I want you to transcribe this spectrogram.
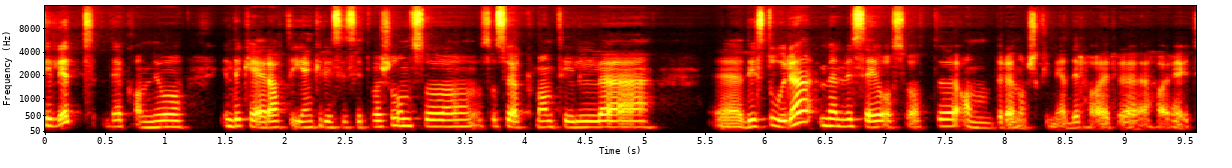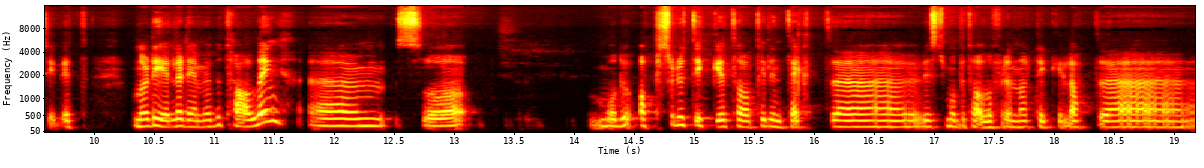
tillit. Det kan jo indikere at i en krisesituasjon så, så søker man til de store, men vi ser jo også at andre norske medier har, har høy tillit. Når det gjelder det med betaling, så må du absolutt ikke ta til inntekt uh, hvis du må betale for en artikkel at, uh,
